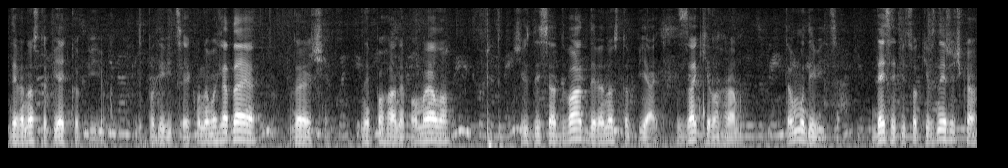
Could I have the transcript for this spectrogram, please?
95 копійок. Подивіться, як воно виглядає. До речі, непогане помело. 62,95 за кілограм. Тому дивіться. 10% знижечка.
